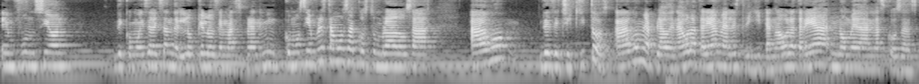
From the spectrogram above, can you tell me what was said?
en función de, como dice Alexander, lo que los demás esperan de mí. Como siempre estamos acostumbrados a, hago desde chiquitos, hago, me aplauden, hago la tarea, me dan la estrellita, no hago la tarea, no me dan las cosas.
